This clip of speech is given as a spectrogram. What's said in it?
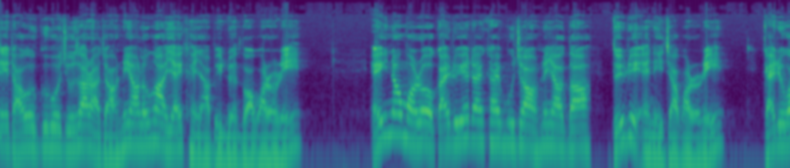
လေးဒါကိုကူဖို့ကြိုးစားတာကြောင့်နှစ်ယောက်လုံးကအရိုက်ခံရပြီးလွင်သွားပါတော့တယ်။အဲဒီနောက်မှာတော့ဂိုင်ရိုရဲ့တိုက်ခိုက်မှုကြောင့်နှစ်ယောက်သားသွေးတွေအန်နေကြပါတော့တယ်။ဂိုင်ရိုက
